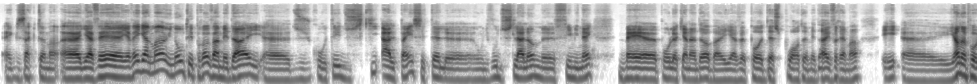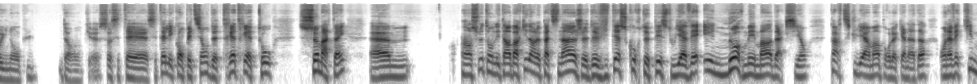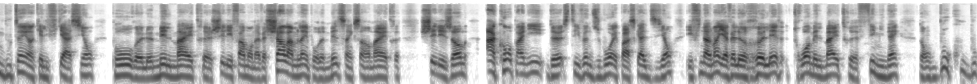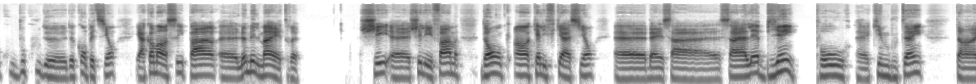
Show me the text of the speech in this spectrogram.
Exactement. Euh, il, y avait, également une autre épreuve à médaille euh, du côté du ski alpin. C'était au niveau du slalom euh, féminin. Mais pour le Canada, ben, il n'y avait pas d'espoir de médaille vraiment. Et il n'y en a pas eu non plus. Donc, ça, c'était les compétitions de très, très tôt ce matin. ensuite, on est embarqué dans le patinage de vitesse courte piste où il y avait énormément d'actions particulièrement pour le Canada. On avait Kim Boutin en qualification pour le 1000 mètres chez les femmes. On avait Charles Hamelin pour le 1500 mètres chez les hommes, accompagné de Steven Dubois et Pascal Dion. Et finalement, il y avait le relais 3000 mètres féminin. Donc, beaucoup, beaucoup, beaucoup de, compétitions. Et à commencer par euh, le 1000 mètres chez, euh, chez les femmes. Donc, en qualification, euh, ben, ça, ça allait bien pour euh, Kim Boutin,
